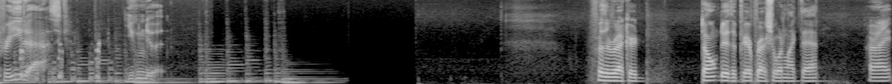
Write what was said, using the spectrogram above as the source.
for you to ask. You can do it. For the record, don't do the peer pressure one like that. All right.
